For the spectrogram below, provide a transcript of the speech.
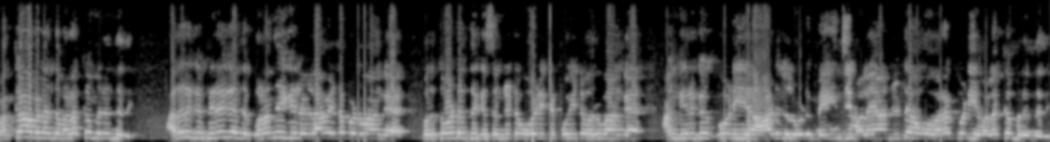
மக்காவில் அந்த வழக்கம் இருந்தது. அதற்கு பிறகு அந்த குழந்தைகள் எல்லாமே என்ன பண்ணுவாங்க? ஒரு தோட்டத்துக்கு சென்றுட்டு ஓடிட்டு போயிட்டு வருவாங்க. அங்க இருக்கக்கூடிய ஆடுகளோடு மேய்ஞ்சி விளையாண்டுட்டு அவங்க வரக்கூடிய வழக்கம் இருந்தது.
